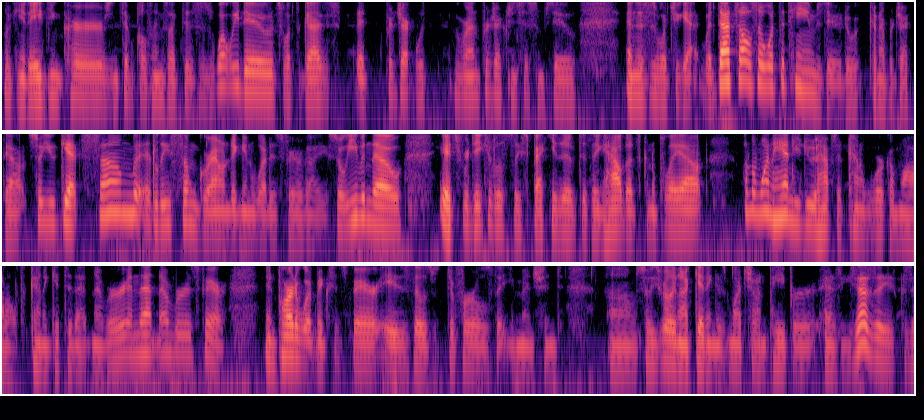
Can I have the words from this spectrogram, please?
looking at aging curves and typical things like this is what we do. It's what the guys that project with run projection systems do, and this is what you get. But that's also what the teams do to kind of project out. So you get some, at least some grounding in what is fair value. So even though it's ridiculously speculative to think how that's going to play out, on the one hand, you do have to kind of work a model to kind of get to that number, and that number is fair. And part of what makes it fair is those deferrals that you mentioned. Um, so he's really not getting as much on paper as he says because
